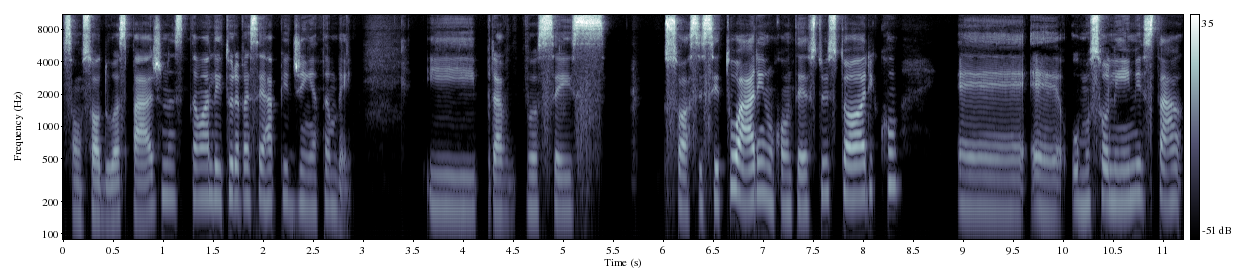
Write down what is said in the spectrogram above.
são só duas páginas, então a leitura vai ser rapidinha também. E para vocês só se situarem no contexto histórico, é, é, o Mussolini está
